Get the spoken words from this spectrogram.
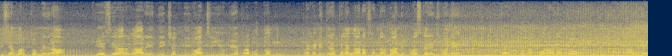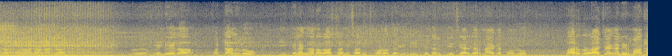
డిసెంబర్ తొమ్మిదిన కేసీఆర్ గారి దీక్షకు దిగివచ్చి యూపీఏ ప్రభుత్వం ప్రకటించిన తెలంగాణ సందర్భాన్ని పురస్కరించుకొని జరుగుతున్న పోరాటంలో పద్నాలుగేళ్ళ పోరాట అనంతరం రెండు వేల పద్నాలుగులో ఈ తెలంగాణ రాష్ట్రాన్ని సాధించుకోవడం జరిగింది. పెద్దలు కేసీఆర్ గారి నాయకత్వంలో భారత రాజ్యాంగ నిర్మాత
